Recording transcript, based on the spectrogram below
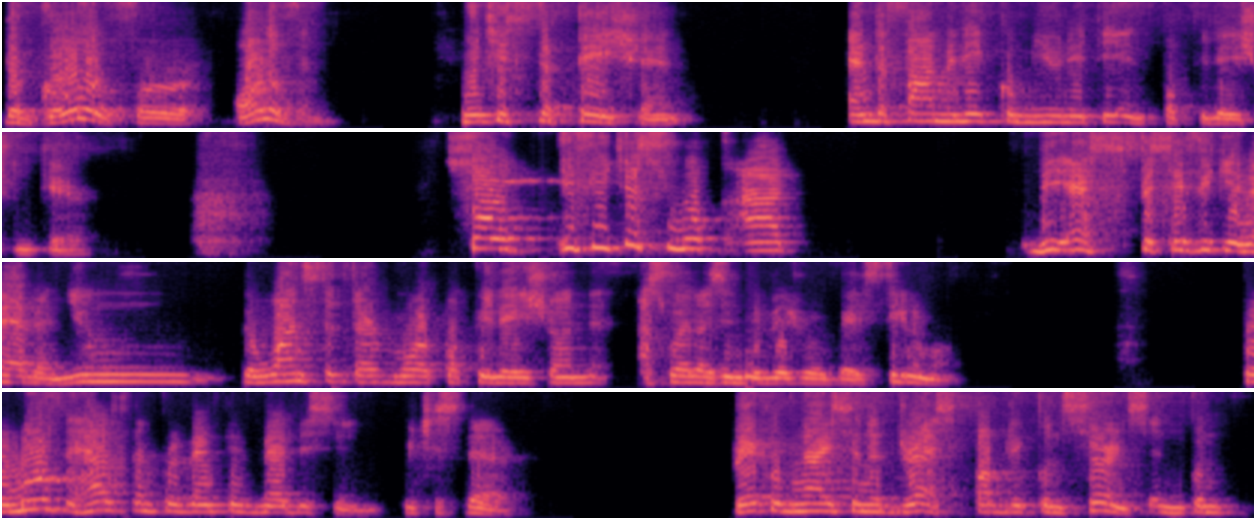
the goal for all of them, which is the patient and the family, community, and population care. So if you just look at the specific 11, yung, the ones that are more population as well as individual based, tignan mo. Promote health and preventive medicine, which is there recognize and address public concerns and con-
